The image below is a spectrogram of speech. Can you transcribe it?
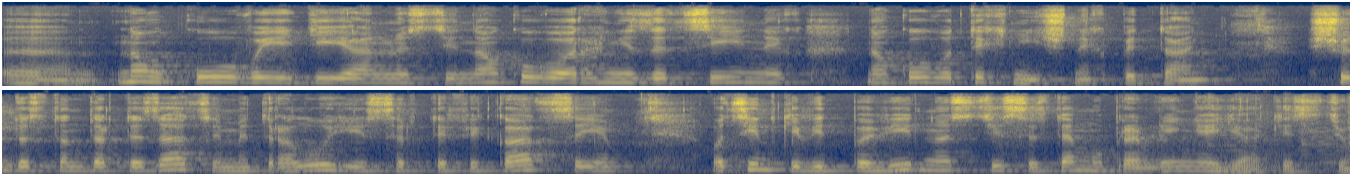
е, наукової діяльності, науково-організаційних, науково-технічних питань щодо стандартизації, метрології, сертифікації, оцінки відповідності, систем управління якістю.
